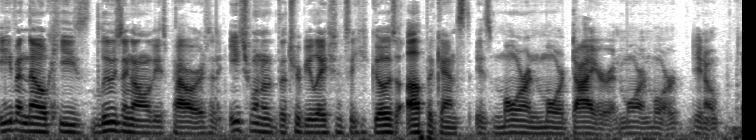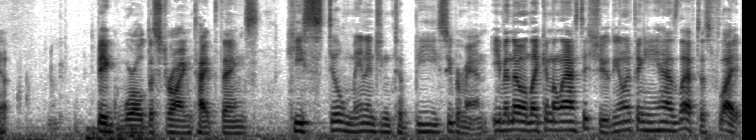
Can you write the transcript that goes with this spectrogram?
even though he's losing all of these powers and each one of the tribulations that he goes up against is more and more dire and more and more, you know, Yep. big world destroying type things, he's still managing to be Superman. Even though, like in the last issue, the only thing he has left is flight.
